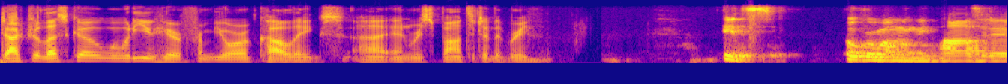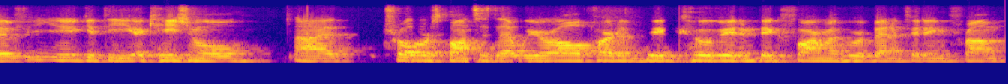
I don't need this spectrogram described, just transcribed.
Dr. Lesko, what do you hear from your colleagues uh, in response to the brief? It's overwhelmingly positive. You get the occasional uh, troll responses that we are all part of big COVID and big pharma who are benefiting from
